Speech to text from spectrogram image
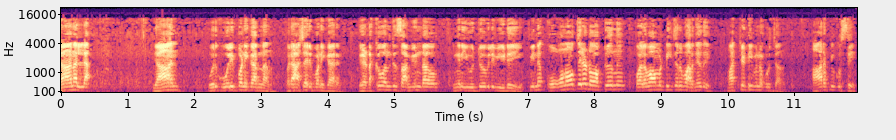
ഞാനല്ല. ഞാൻ ഒരു കൂലിപ്പണിക്കാരനാണ്. ഒരു ആശാരിപ്പണിക്കാരൻ ഇടയ്ക്ക് വന്നിട്ട് സമയം ഉണ്ടാവും. ഇങ്ങനെ യൂട്യൂബിൽ വീഡിയോ ചെയ്യും. പിന്നെ കോണോത്തിലെ ഡോക്ടർ എന്ന് കൊലബാമ ടീച്ചർ പറഞ്ഞത് മറ്റേ ടീമിനെ കുറിച്ചാണ്. ആർ പി ഹുസൈൻ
